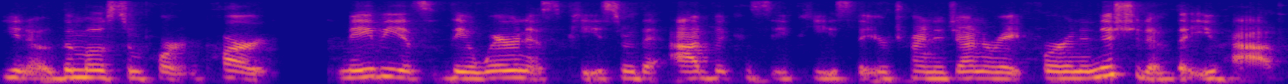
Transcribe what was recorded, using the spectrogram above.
you know, the most important part. Maybe it's the awareness piece or the advocacy piece that you're trying to generate for an initiative that you have.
